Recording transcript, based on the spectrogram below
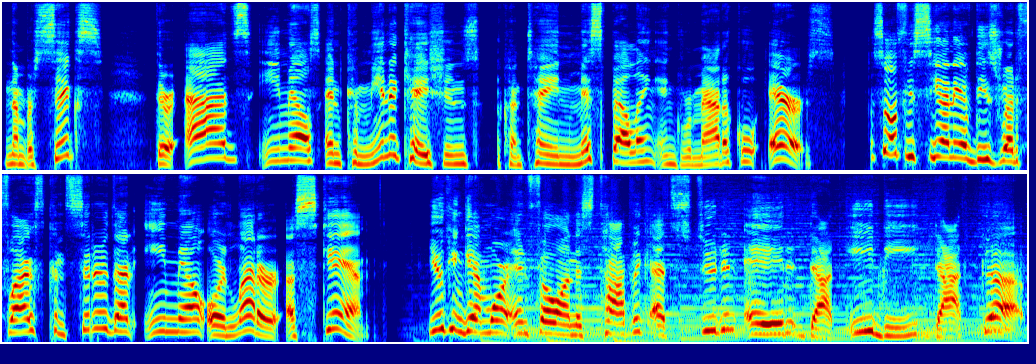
Number six, their ads, emails, and communications contain misspelling and grammatical errors. So if you see any of these red flags, consider that email or letter a scam. You can get more info on this topic at studentaid.ed.gov.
